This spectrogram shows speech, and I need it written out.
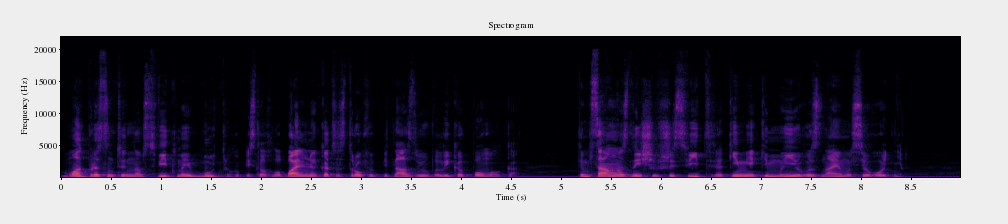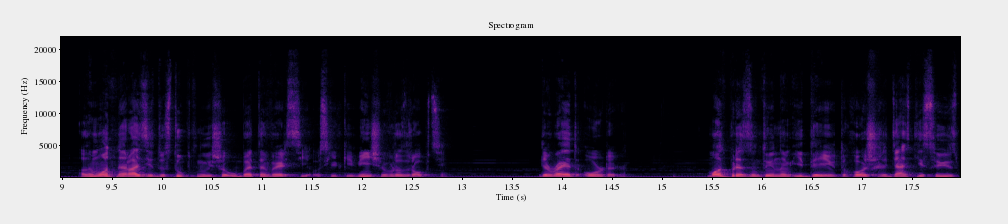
мод презентує нам світ майбутнього після глобальної катастрофи під назвою Велика Помилка, тим самим знищивши світ таким, яким ми його знаємо сьогодні. Але мод наразі доступний лише у бета-версії, оскільки він ще в розробці. The Red Order Мод презентує нам ідею того, що Радянський Союз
